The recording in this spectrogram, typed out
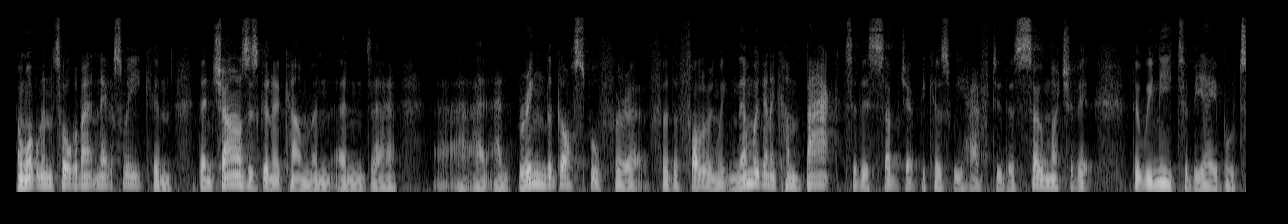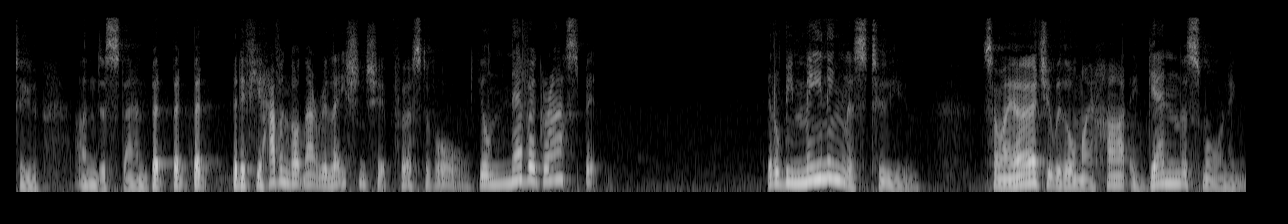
And what we're going to talk about next week. And then Charles is going to come and, and, uh, uh, and bring the gospel for, uh, for the following week. And then we're going to come back to this subject because we have to. There's so much of it that we need to be able to understand. But, but, but, but if you haven't got that relationship, first of all, you'll never grasp it. It'll be meaningless to you. So I urge you with all my heart again this morning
